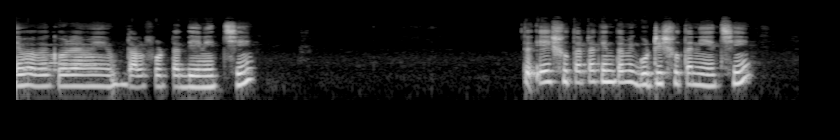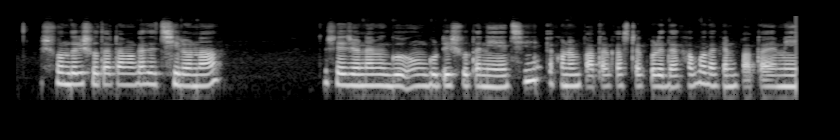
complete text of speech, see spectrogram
এভাবে করে আমি ডাল ফোরটা দিয়ে নিচ্ছি। তো এই সুতাটা কিন্তু আমি গুটি সুতা নিয়েছি। সুন্দরী সুতাটা আমার কাছে ছিল না। তো সেই জন্য আমি গুটি সুতা নিয়েছি। এখন আমি পাতার কাজটা করে দেখাবো। দেখেন পাতায় আমি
